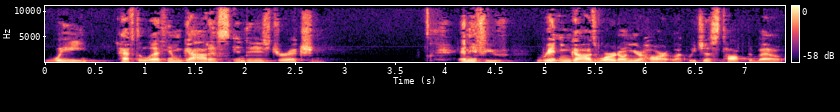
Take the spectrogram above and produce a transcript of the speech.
we have to let Him guide us into His direction. And if you've written God's Word on your heart, like we just talked about,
